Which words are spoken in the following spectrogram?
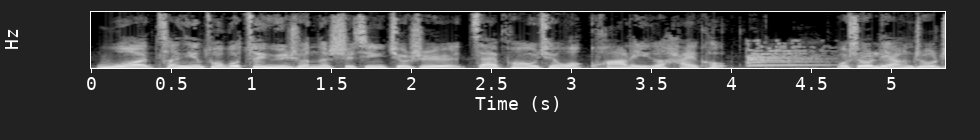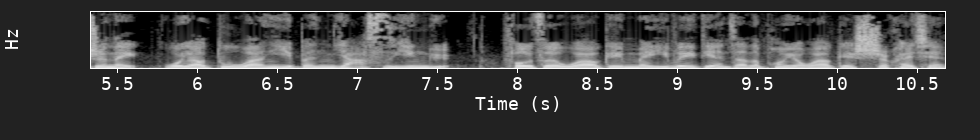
我曾经做过最愚蠢的事情，就是在朋友圈我夸了一个海口，我说两周之内我要读完一本雅思英语。否则，我要给每一位点赞的朋友，我要给十块钱。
